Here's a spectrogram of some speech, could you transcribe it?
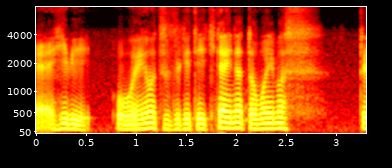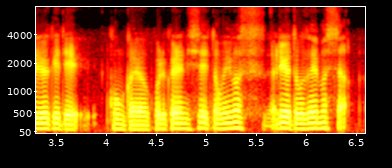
え、日々応援を続けていきたいなと思います。というわけで、今回はこれくらいにしたいと思います。ありがとうございました。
